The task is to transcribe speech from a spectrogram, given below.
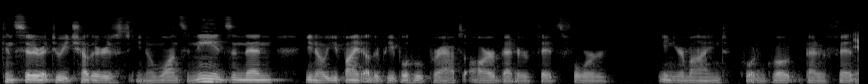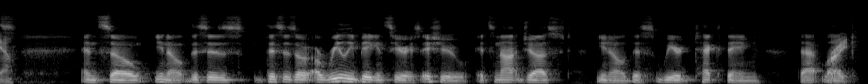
considerate to each other's you know wants and needs, and then you know you find other people who perhaps are better fits for in your mind, quote unquote, better fits. Yeah. And so, you know, this is this is a, a really big and serious issue. It's not just, you know, this weird tech thing that like, Right.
